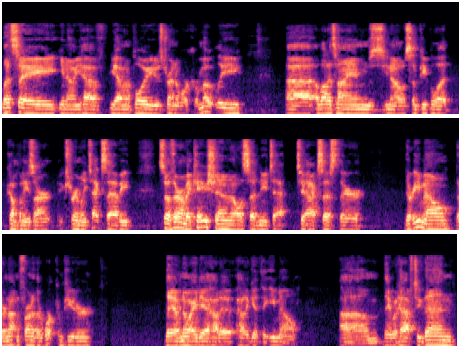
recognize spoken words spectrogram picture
let's say you know you have you have an employee who's trying to work remotely. Uh, a lot of times, you know, some people at companies aren't extremely tech savvy. So if they're on vacation and all of a sudden need to to access their their email, they're not in front of their work computer. They have no idea how to how to get the email. Um, they would have to then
